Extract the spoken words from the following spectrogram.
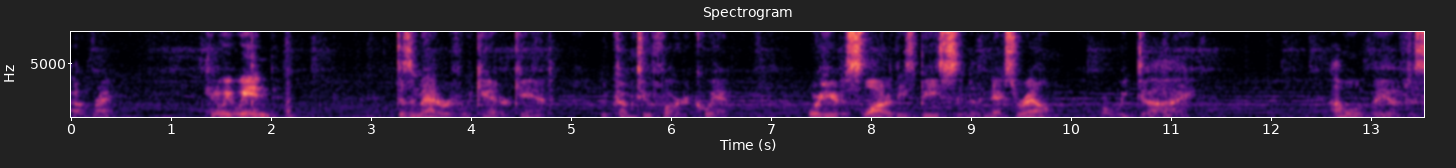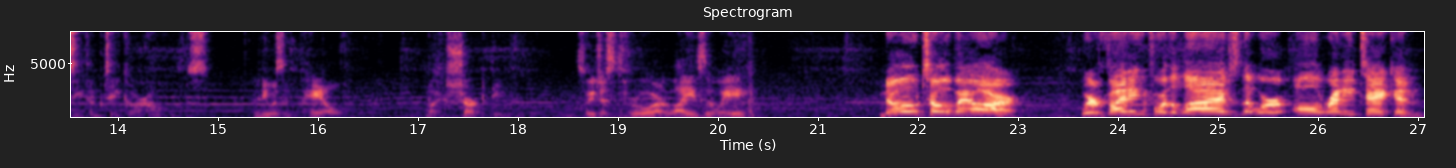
Oh right. Can we win? Doesn't matter if we can or can't. We've come too far to quit. We're here to slaughter these beasts into the next realm, or we die. I won't live to see them take our homes. And he was impaled by a shark demon. So we just throw our lives away. No, Tobear! We're fighting for the lives that were already taken.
